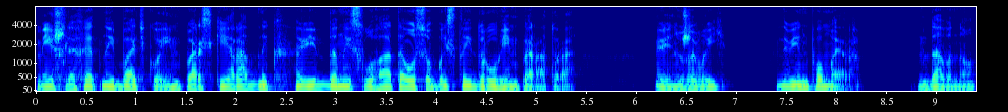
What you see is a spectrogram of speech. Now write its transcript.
мій шляхетний батько, імперський радник, відданий слуга та особистий друг імператора. Він живий? Він помер. Давно?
